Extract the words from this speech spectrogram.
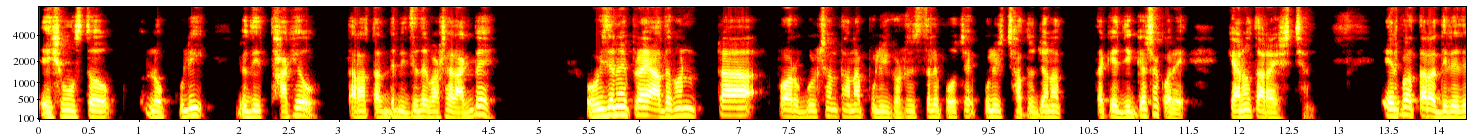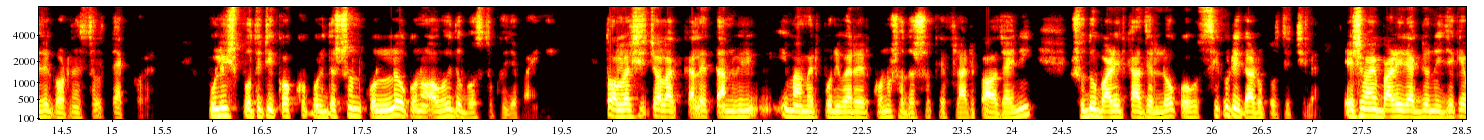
এই সমস্ত লোকগুলি যদি থাকেও, তারা তাদের নিজেদের বাসায় রাখবে? অভিযানের প্রায় আধা ঘণ্টা পর গুলশান থানা পুলিশ ঘটনাস্থলে পৌঁছে পুলিশ ছাত্র জনতাকে জিজ্ঞাসা করে, কেন তারা এসেছেন? এরপর তারা ধীরে ধীরে ঘটনাস্থল ত্যাগ করেন। পুলিশ প্রতিটি কক্ষ পরিদর্শন করলেও কোনো অবৈধ বস্তু খুঁজে পায়নি। তল্লাশি চলাকালে তানভীর ইমামের পরিবারের কোনো সদস্যকে ফ্ল্যাটে পাওয়া যায়নি, শুধু বাড়ির কাজের লোক ও সিকিউরিটি গার্ড উপস্থিত ছিলেন। এ সময় বাড়ির একজন নিজেকে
